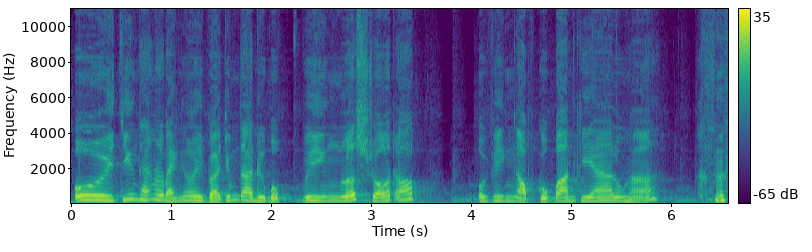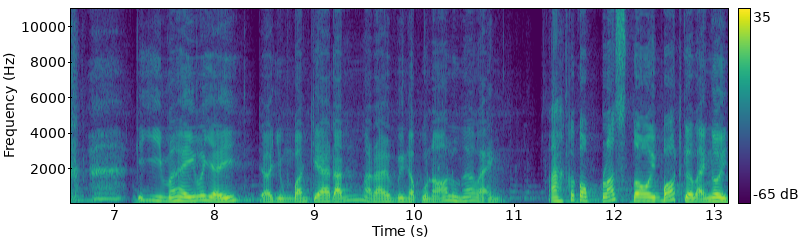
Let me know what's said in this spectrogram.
Ôi chiến thắng rồi bạn ơi. Và chúng ta được một viên Lost Sword Off Ôi viên ngọc của Bankia luôn hả? Cái gì mà hay quá vậy? Trời, dùng ban kia đánh mà ra viên ngọc của nó luôn á bạn. À có con Blastoise boss kìa bạn ơi.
